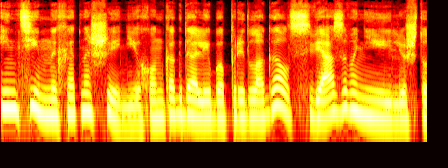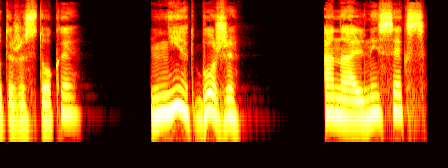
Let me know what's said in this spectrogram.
интимных отношениях он когда-либо предлагал связывание или что-то жестокое?» «Нет, боже!» «Анальный секс?»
